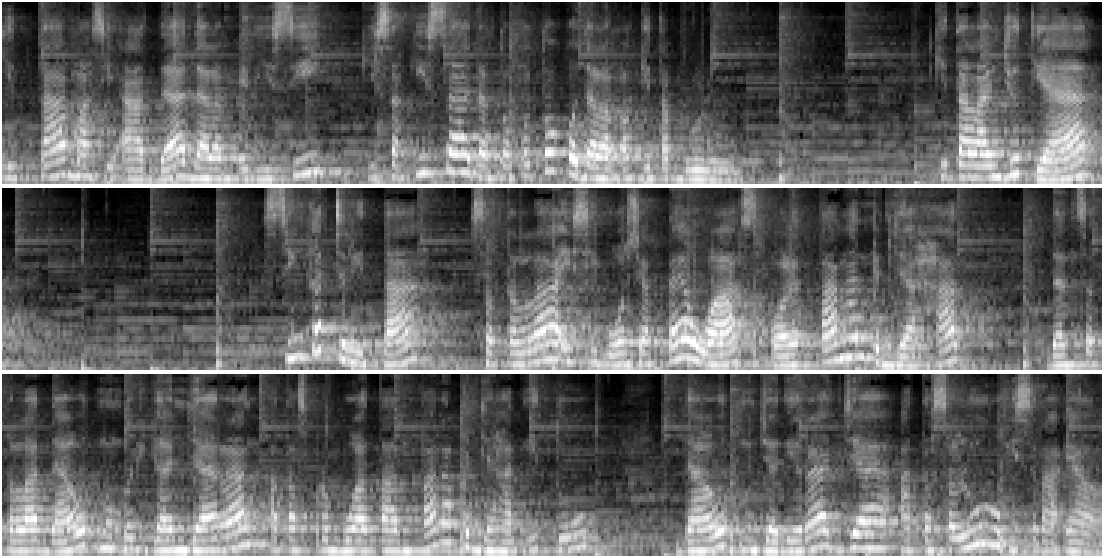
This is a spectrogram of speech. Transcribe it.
kita masih ada dalam edisi kisah-kisah dan tokoh-tokoh dalam Alkitab dulu. Kita lanjut ya. Singkat cerita, setelah isi bosnya tewas oleh tangan penjahat dan setelah Daud memberi ganjaran atas perbuatan para penjahat itu, Daud menjadi raja atas seluruh Israel.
